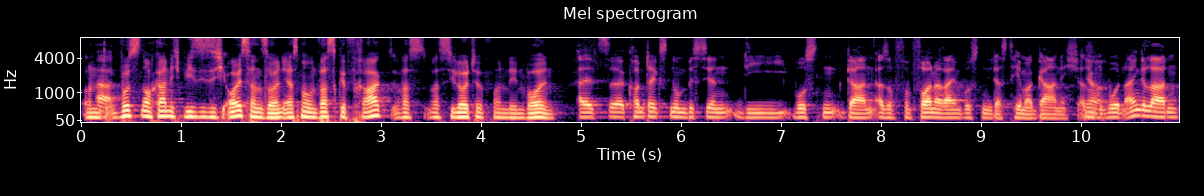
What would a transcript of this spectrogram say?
Und Ah. wussten auch gar nicht, wie sie sich äußern sollen. Erstmal und was gefragt, was, was die Leute von denen wollen. Als äh, Kontext nur ein bisschen, die wussten gar nicht, also von vornherein wussten die das Thema gar nicht. Also Ja. die wurden eingeladen,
